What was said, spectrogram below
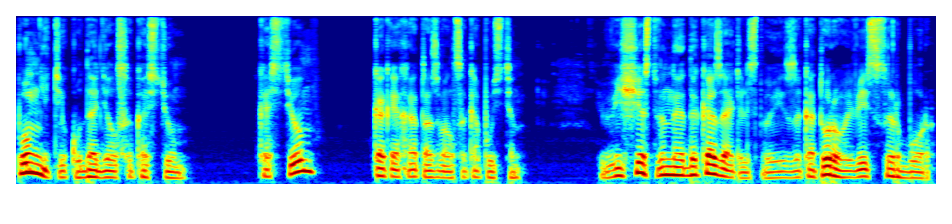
помните, куда делся костюм?» «Костюм?» — как эхо отозвался Капустин вещественное доказательство, из-за которого весь сыр-бор.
